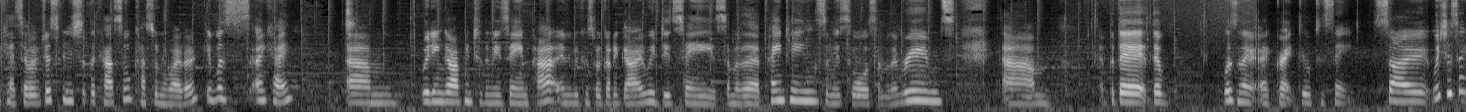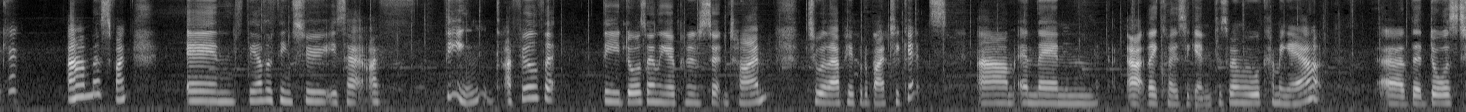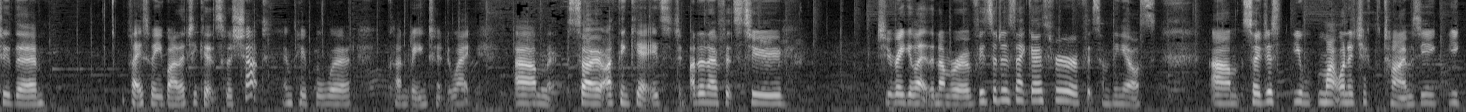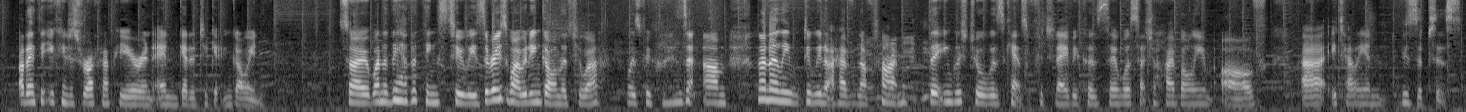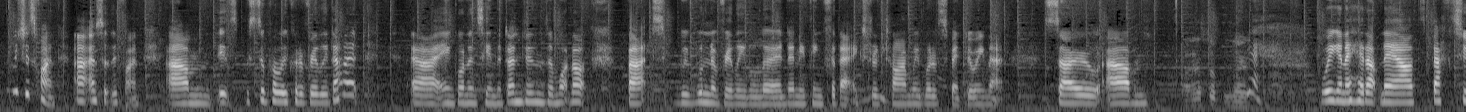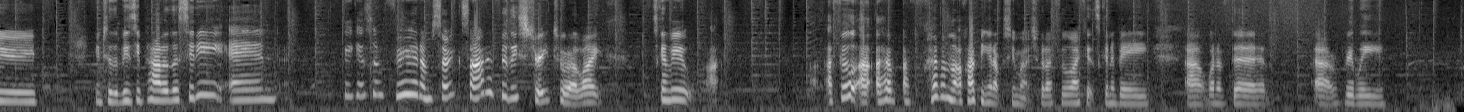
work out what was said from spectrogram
Okay, so we've just finished at the castle, Castle Nuovo. It was okay. Um, we didn't go up into the museum part, and because we've got to go, we did see some of the paintings and we saw some of the rooms, um, but there there wasn't a, great deal to see. So, which is okay. Um, that's fine. And the other thing too is that I think I feel that the doors only open at a certain time to allow people to buy tickets, um, and then uh, they close again. Because when we were coming out, uh, the doors to the place where you buy the tickets were shut and people were kind of being turned away. Um, so I think yeah, it's I don't know if it's to to regulate the number of visitors that go through or if it's something else. Um, so just you might want to check the times. You, you, I don't think you can just rock up here and, and get a ticket and go in. So one of the other things too is the reason why we didn't go on the tour was because um, not only did we not have enough time, the English tour was cancelled for today because there was such a high volume of uh, Italian visitors, which is fine, uh, absolutely fine. Um, it's, we still probably could have really done it uh, and gone and seen the dungeons and whatnot, but we wouldn't have really learned anything for that extra time we would have spent doing that. So um, yeah, we're going to head up now back to into the busy part of the city and go get some food. I'm so excited for this street tour. Like, going to be. I, I feel. I, I, hope, I, hope, I'm not hyping it up too much, but I feel like it's going to be uh, one of the uh, really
